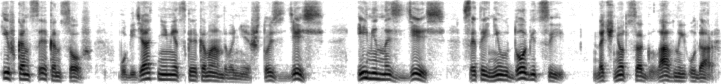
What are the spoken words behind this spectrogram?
и в конце концов убедят немецкое командование, что здесь, именно здесь, с этой неудобицей начнется главный удар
